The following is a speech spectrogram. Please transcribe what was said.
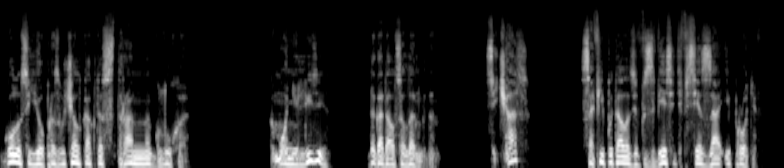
Голос ее прозвучал как-то странно глухо. «К Моне Лизе?» — догадался Лэнгдон. «Сейчас?» Софи пыталась взвесить все «за» и «против».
